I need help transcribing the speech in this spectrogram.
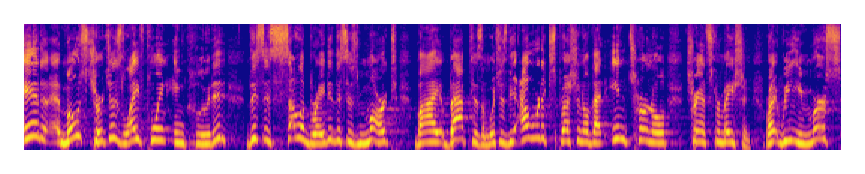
And uh, most churches, LifePoint included, this is celebrated, this is marked by baptism, which is the outward expression of that internal transformation, right? We immerse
